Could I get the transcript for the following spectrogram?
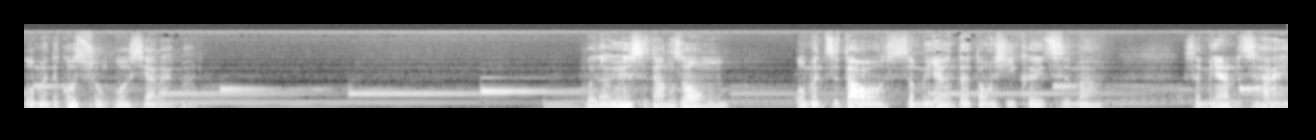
我们能够存活下来吗？回到原始当中，我们知道什么样的东西可以吃吗？什么样的菜，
